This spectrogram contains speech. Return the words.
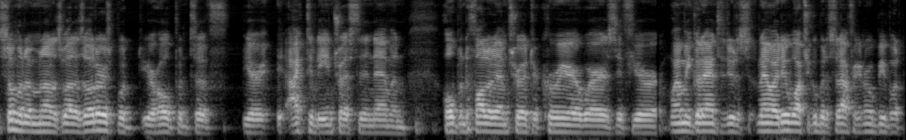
some of them not as well as others, but you're hoping to you're actively interested in them and hoping to follow them throughout their career. Whereas if you're when we go down to do this now, I do watch a good bit of South African rugby, but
